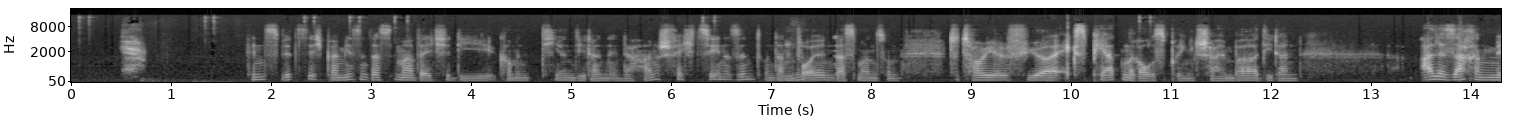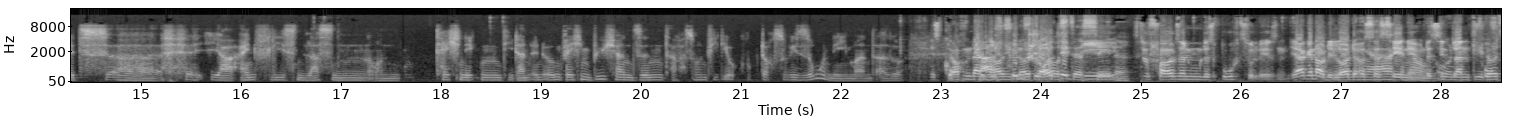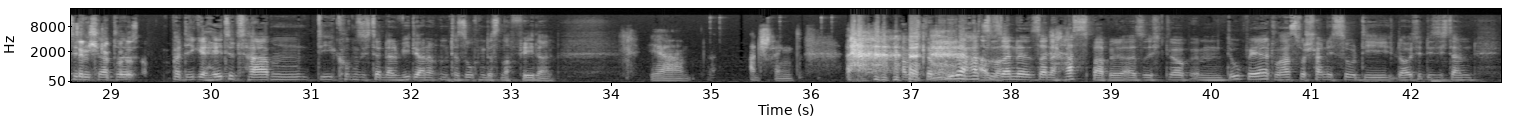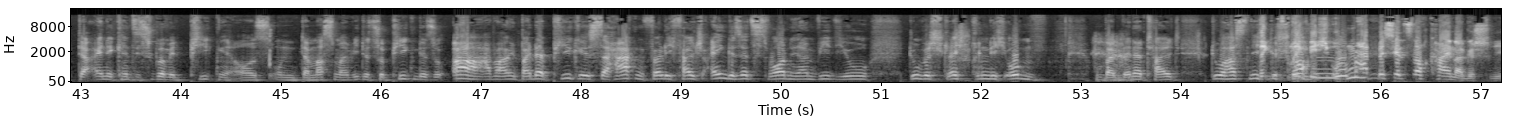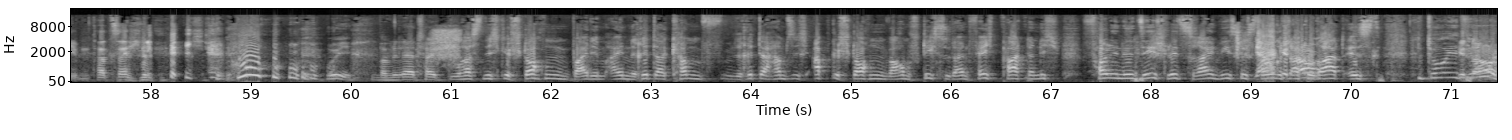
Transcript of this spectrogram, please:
finde es witzig. Bei mir sind das immer welche, die kommentieren, die dann in der Harnischfechtszene sind und dann Mhm. wollen, dass man so ein Tutorial für Experten rausbringt, scheinbar, die dann alle Sachen mit äh, ja, einfließen lassen und Techniken, die dann in irgendwelchen Büchern sind, aber so ein Video guckt doch sowieso niemand. Also Es gucken Doch, dann die fünf Leute aus Leute, der die Szene. zu faul sind, um das Buch zu lesen. Ja, genau, die Leute aus der Ja, Szene. genau. Und das sind Und dann die 15 Leute, die Stück oder so. bei dir gehatet haben, die gucken sich dann dein Video an und untersuchen das nach Fehlern. ja, anstrengend. Aber ich glaube, jeder hat so Aber- seine, seine Hassbubble. Also ich glaube, du, Bär, du hast wahrscheinlich so die Leute, die sich dann, der eine kennt sich super mit Piken aus und da machst du mal ein Video zur Piken, der so, ah, aber bei der Pike ist der Haken völlig falsch eingesetzt worden in einem Video. Du bist schlecht, bring dich um. Und beim Lennart halt, du hast nicht Bring, gestochen. bring dich um, hat bis jetzt noch keiner geschrieben, tatsächlich. Ui, und beim Lennart halt, du hast nicht gestochen bei dem einen Ritterkampf. Ritter haben sich abgestochen. Warum stichst du deinen Fechtpartner nicht voll in den Seeschlitz rein, wie es historisch genau. akkurat ist? Du Idiot! Genau.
